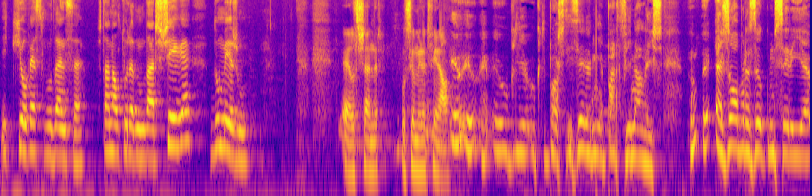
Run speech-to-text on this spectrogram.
e que houvesse mudança. Está na altura de mudar. Chega do mesmo. Alexandre, o seu minuto final. Eu, eu, eu, o, que lhe, o que lhe posso dizer, a minha parte final é isto. As obras eu começaria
